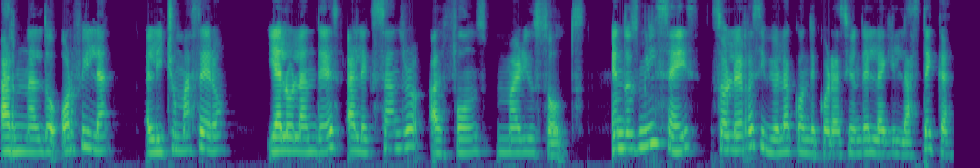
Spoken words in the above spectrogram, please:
Arnaldo Orfila, a Macero y al holandés Alexandro Alphonse Marius Soltz. En 2006, Soler recibió la condecoración del Águila Azteca,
